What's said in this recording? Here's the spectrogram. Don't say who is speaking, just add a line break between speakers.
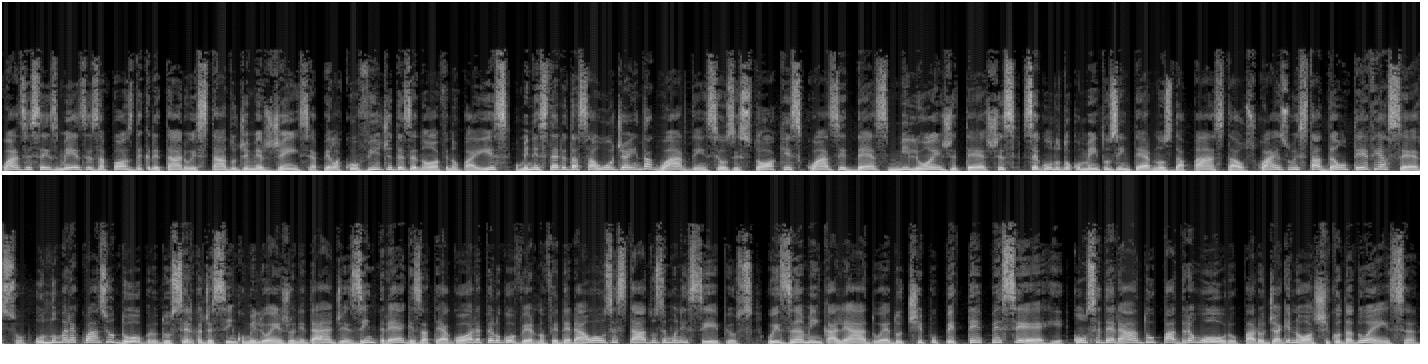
Quase seis meses após decretar o estado de emergência pela Covid-19 no país, o Ministério da Saúde ainda guarda em seus estoques quase 10 milhões de testes, segundo documentos internos da pasta aos quais o Estadão teve acesso. O número é quase o dobro dos cerca de 5 milhões de unidades entregues até agora pelo governo federal aos estados e municípios. O exame encalhado é do tipo PT-PCR, considerado o padrão ouro para o diagnóstico da doença.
